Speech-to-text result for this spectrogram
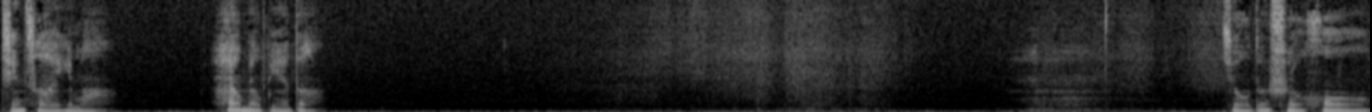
仅此而已吗？还有没有别的？有的时候。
